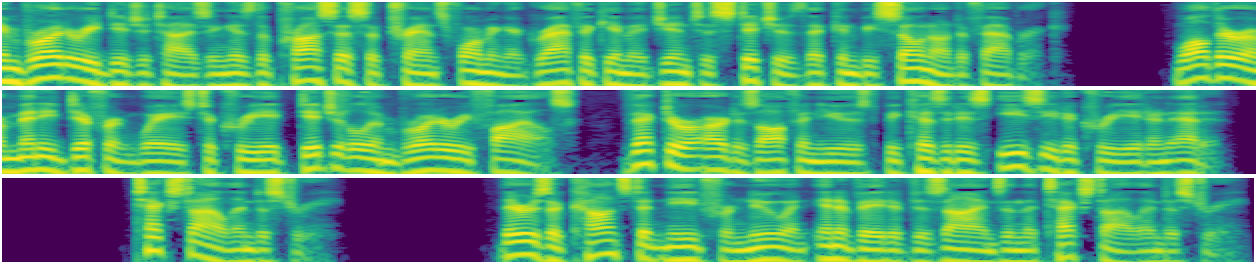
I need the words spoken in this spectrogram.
Embroidery digitizing is the process of transforming a graphic image into stitches that can be sewn onto fabric. While there are many different ways to create digital embroidery files, vector art is often used because it is easy to create and edit. Textile industry. There is a constant need for new and innovative designs in the textile industry.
